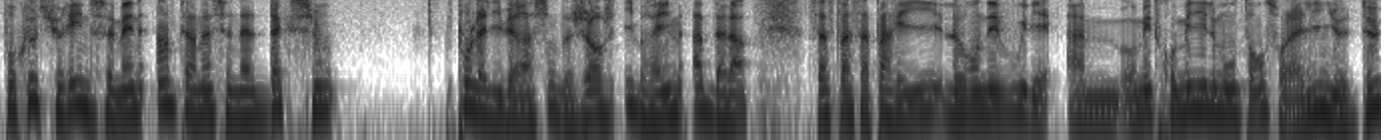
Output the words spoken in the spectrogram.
pour clôturer une semaine internationale d'action pour la libération de Georges Ibrahim Abdallah. Ça se passe à Paris. Le rendez-vous, il est au métro Ménilmontant sur la ligne 2.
